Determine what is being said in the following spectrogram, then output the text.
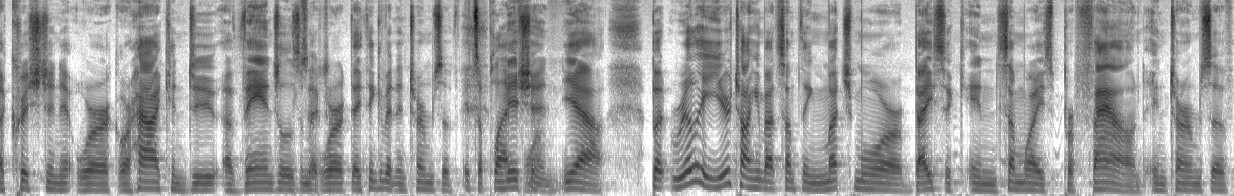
a Christian at work or how I can do evangelism exactly. at work. They think of it in terms of it's a platform. mission. Yeah. But really, you're talking about something much more basic, in some ways profound, in terms of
